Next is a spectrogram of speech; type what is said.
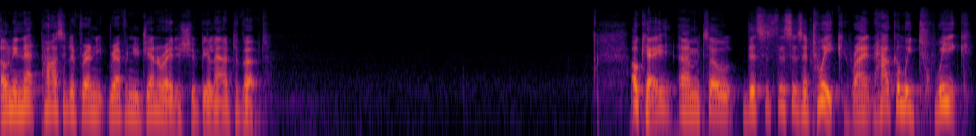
Only net positive re- revenue generators should be allowed to vote. Okay, um, so this is this is a tweak, right? How can we tweak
